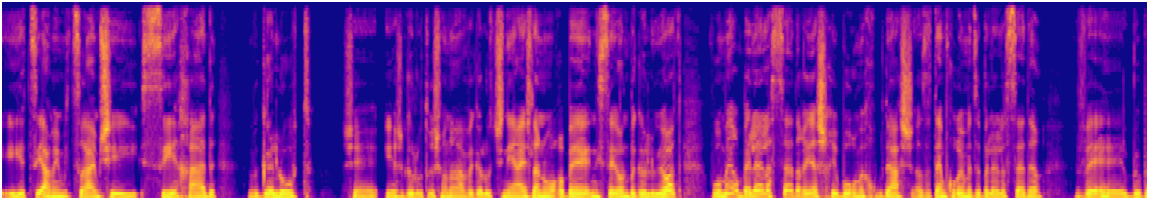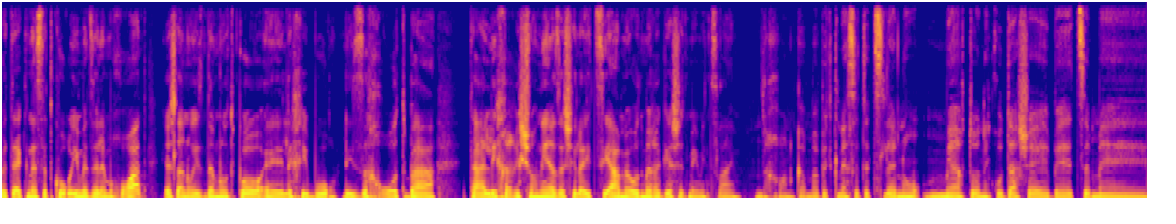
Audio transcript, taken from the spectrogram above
היציאה ממצרים שהיא שיא אחד, וגלות שיש גלות ראשונה וגלות שנייה, יש לנו הרבה ניסיון בגלויות, והוא אומר, בליל הסדר יש חיבור מחודש. אז אתם קוראים את זה בליל הסדר, ובבתי הכנסת קוראים את זה למחרת, יש לנו הזדמנות פה אה, לחיבור, להיזכרות בתהליך הראשוני הזה של היציאה המאוד מרגשת ממצרים. נכון, גם בבית כנסת אצלנו, מאותו נקודה שבעצם... אה...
